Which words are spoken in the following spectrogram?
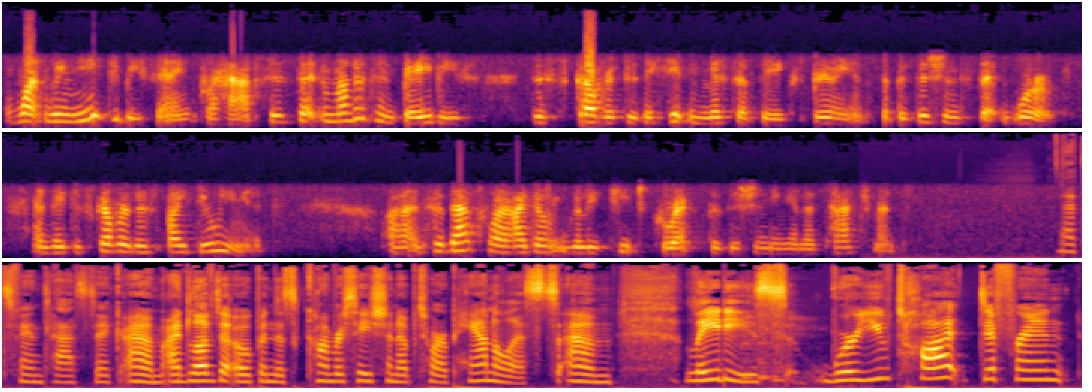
what we need to be saying perhaps is that mothers and babies discover through the hit and miss of the experience the positions that work, and they discover this by doing it. Uh, and so that's why I don't really teach correct positioning and attachment. That's fantastic. Um, I'd love to open this conversation up to our panelists. Um, ladies, were you taught different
